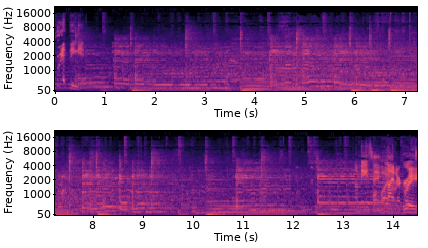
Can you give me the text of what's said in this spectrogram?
ripping it. Amazing. Lie in Our Graves.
